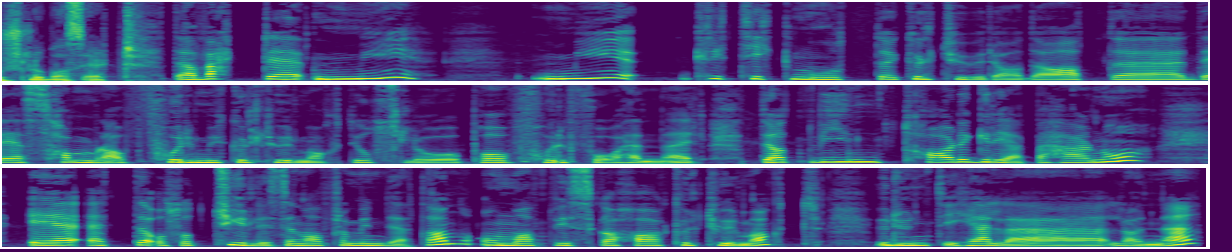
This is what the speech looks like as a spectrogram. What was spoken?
Oslo-basert. Det har vært eh, mye, mye kritikk mot eh, Kulturrådet, at eh, det er samla for mye kulturmakt i Oslo på for få hender. Det at vi tar det grepet her nå, er et også tydelig signal fra myndighetene om at vi skal ha kulturmakt rundt i hele landet,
